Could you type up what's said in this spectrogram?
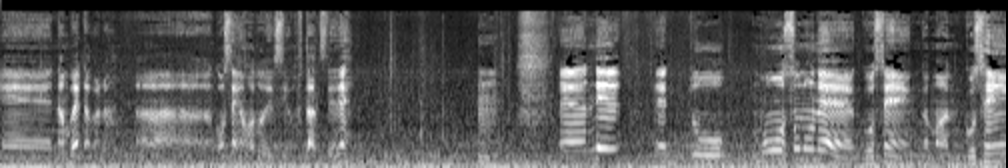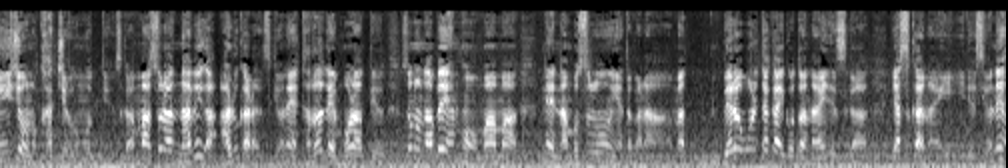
えー、何ぼやったかな。あ5000円ほどですよ、2つでね。うん。えー、で、えっと、もうそのね、5000円が、まあ、5000円以上の価値を生むっていうんですか、まあ、それは鍋があるからですけどね、ただでもらってる、その鍋も、まあまあ、ね、なんぼするんやったかな、まあ、べらぼうに高いことはないですが、安くはないですよね。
